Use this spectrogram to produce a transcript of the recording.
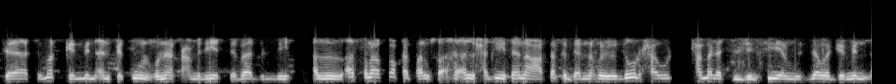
ستمكن من أن تكون هناك عملية تبادل للاسرى فقط الحديث أنا أعتقد أنه يدور حول حملة الجنسية المزدوجة من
